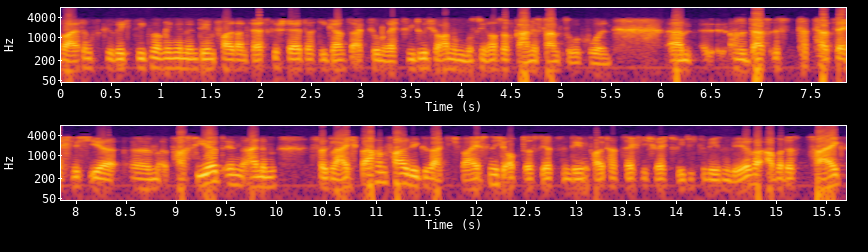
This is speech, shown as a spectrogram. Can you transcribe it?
Verwaltungsgericht Sigmaringen in dem Fall dann festgestellt, dass die ganze Aktion rechtswidrig war und muss ihn aus Afghanistan zurückholen. Ähm, also das ist tatsächlich hier ähm, passiert in einem vergleichbaren Fall. Wie gesagt, ich weiß nicht, ob das jetzt in dem Fall tatsächlich rechtswidrig gewesen wäre, aber das zeigt,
